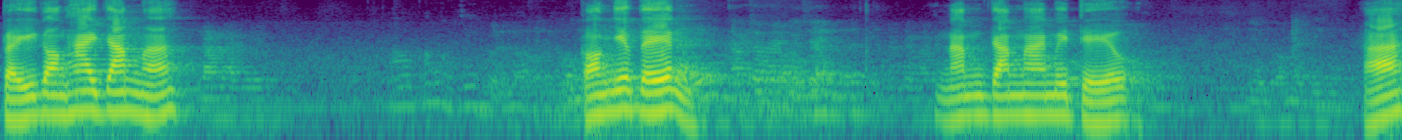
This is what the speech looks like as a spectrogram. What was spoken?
Tỷ còn 200 hả? Còn nhiêu tiền? 520 triệu. Hả?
